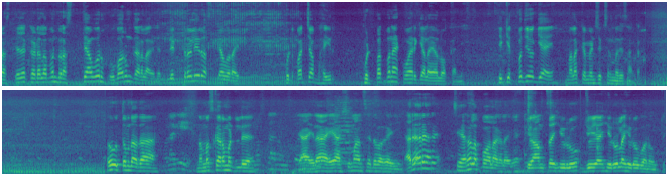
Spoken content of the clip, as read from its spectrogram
रस्त्याच्या कडेला पण रस्त्यावर उभारून करायला लागले लिटरली रस्त्यावर आहेत. फुटपाथच्या बाहेर. फुटपाथ पण अक्वायर केला या लोकांनी. हे कितपत योग्य आहे? मला कमेंट सेक्शनमध्ये सांगा. हो उत्तम दादा. नमस्कार म्हटलं. यायला हे अशी माणसं आहेत बघा ही. अरे अरे अरे चेहरा लपवा लागलाय काय किंवा आमचा हिरो जो या हिरोला हिरो बनवतो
